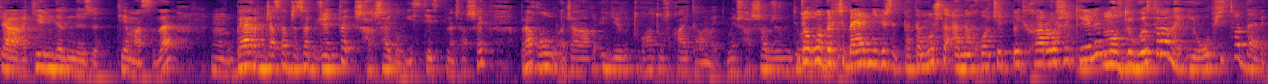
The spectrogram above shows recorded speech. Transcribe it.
жаңағы келіндердің өзі темасы да бәрін жасап жасап жүреді да шаршайды ол естественно шаршайды. Бірақ ол жаңағы үйдегі туған туысқа айта алмайды. Мен шаршап жүрмін деп жоқ ол бірінші бәрі неге жасайды потому что она хочет быть хорошей келін. но с другой стороны и общество давит.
